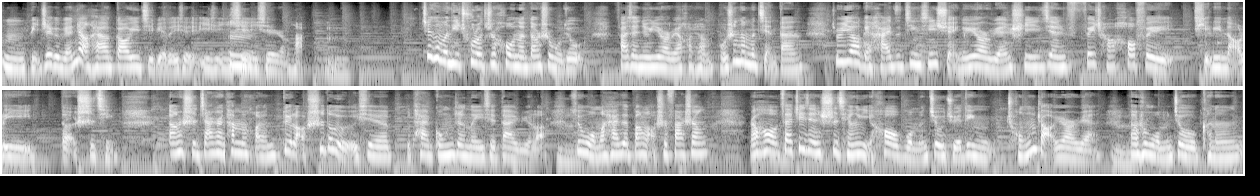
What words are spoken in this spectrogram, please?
嗯，比这个园长还要高一级别的一些一些一些一些人哈。嗯，这个问题出了之后呢，当时我就发现这个幼儿园好像不是那么简单，就是要给孩子静心选一个幼儿园是一件非常耗费体力脑力。的事情，当时加上他们好像对老师都有一些不太公正的一些待遇了，所以我们还在帮老师发声。然后在这件事情以后，我们就决定重找幼儿园。当时我们就可能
